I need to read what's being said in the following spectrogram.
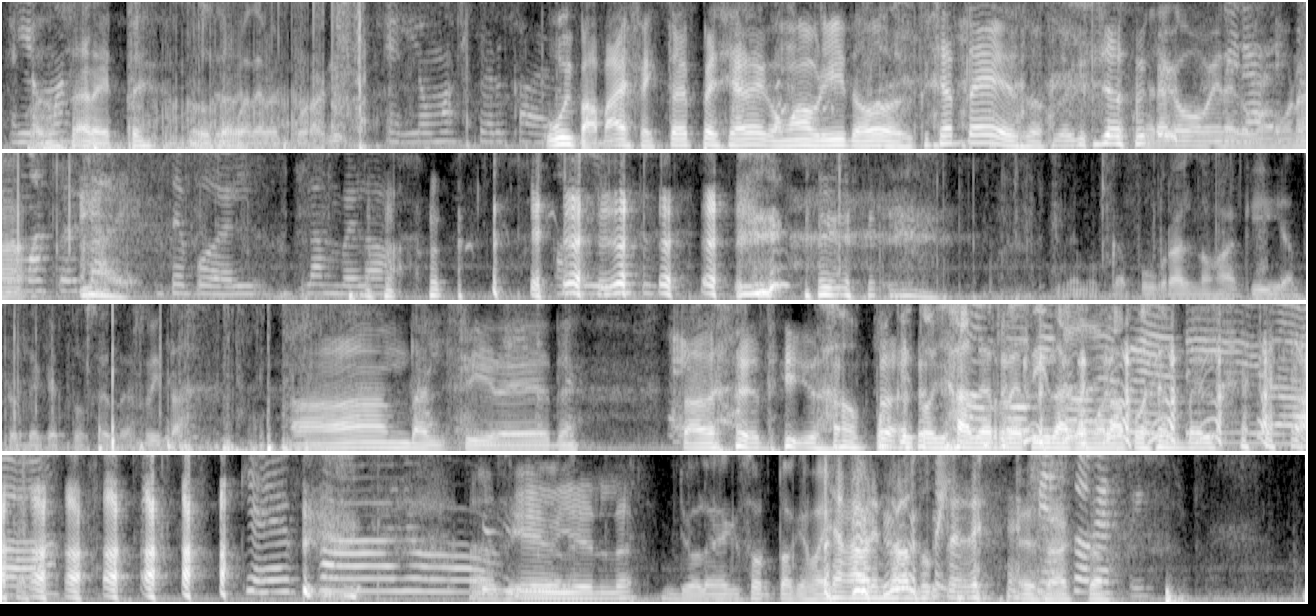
Es lo, puedo más, usar este Puedo Se puede ver por aquí. es lo más cerca de... Uy, papá, efectos especiales de cómo abrí todo. ¿Escuchaste eso? ¿Lo escuchaste? Mira cómo viene, Mira, como eso una... es lo más cerca de, de poder lamberla. Tenemos que apurarnos aquí antes de que esto se derrita. Anda el sirete. Está derretida. un poquito ya derretida, como la pueden ver. ¡Qué fallo! Así Qué que- mierda. Yo les exhorto a que vayan abriendo Sí, ustedes. pienso Exacto. que sí.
